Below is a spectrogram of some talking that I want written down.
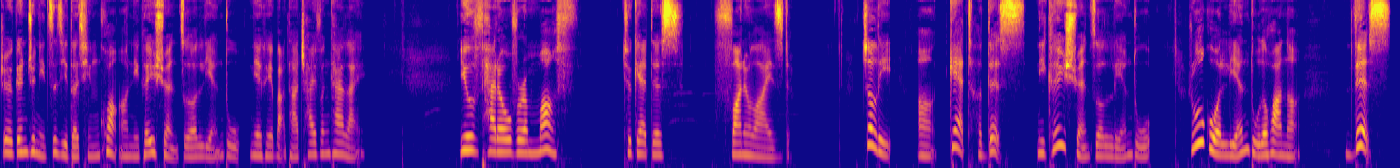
这是根据你自己的情况啊，你可以选择连读，你也可以把它拆分开来。You've had over a month to get this finalized。这里啊，get 和 this 你可以选择连读。如果连读的话呢，this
